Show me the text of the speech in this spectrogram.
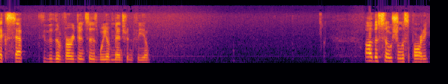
Except the divergences we have mentioned for you. Uh, the Socialist Party.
